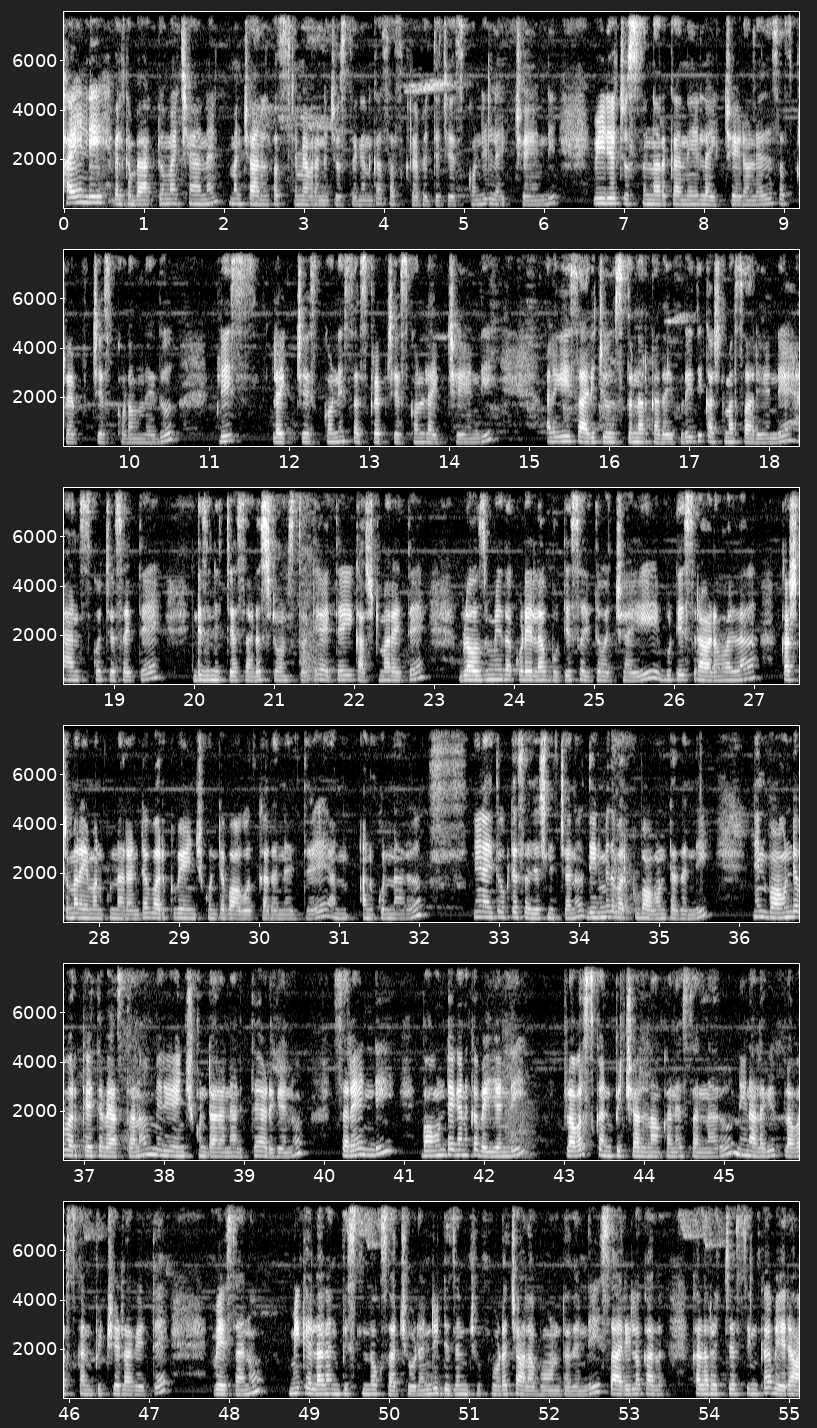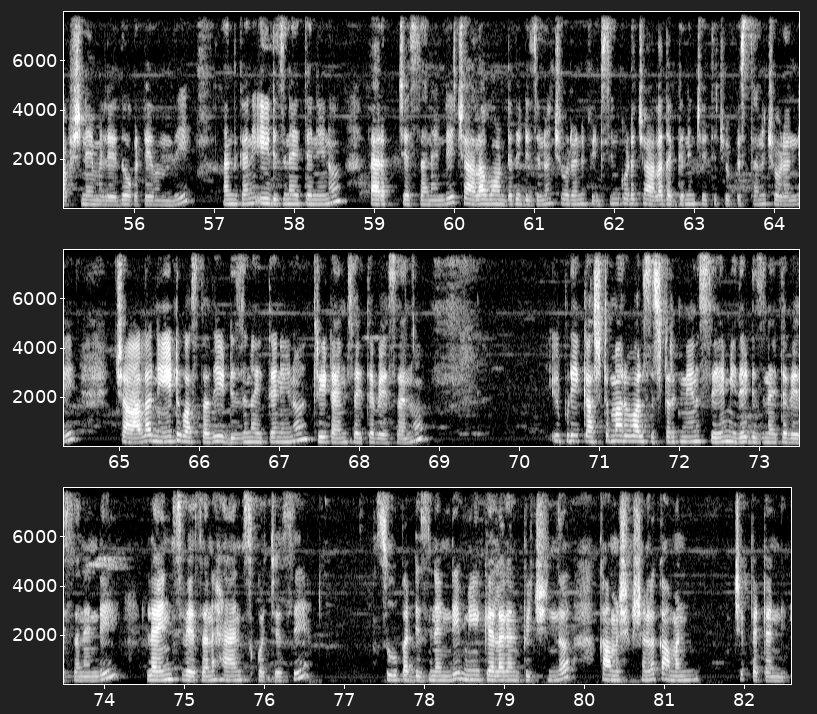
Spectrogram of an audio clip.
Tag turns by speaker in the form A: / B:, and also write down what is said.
A: Hi అండి welcome back to my channel మన channel first time ఎవరైనా చూస్తే కనుక సబ్స్క్రైబ్ అయితే చేసుకోండి లైక్ చేయండి. వీడియో చూస్తున్నారు కానీ లైక్ చేయడం లేదు సబ్స్క్రైబ్ చేసుకోవడం లేదు. ప్లీజ్ లైక్ చేసుకొని సబ్స్క్రైబ్ చేసుకొని లైక్ చేయండి. అలాగే ఈ సారీ చూస్తున్నారు కదా ఇప్పుడు ఇది కస్టమర్ సారీ అండి. హ్యాండ్స్కి వచ్చేసి అయితే డిజైన్ ఇచ్చేసాడు స్టోన్స్ తోటి. అయితే ఈ కస్టమర్ అయితే బ్లౌజ్ మీద కూడా ఇలా బుటీస్ అయితే వచ్చాయి. బుటీస్ రావడం వల్ల కస్టమర్ ఏమనుకున్నారంటే వర్క్ వేయించుకుంటే బాగోదు కదని అయితే అనుకున్నారు. నేనైతే ఒకటే సజెషన్ ఇచ్చాను. దీని మీద వర్క్ బాగుంటుందండి. నేను బాగుండే వర్క్ అయితే వేస్తాను. మీరు వేయించుకుంటారని అడిగితే అడిగాను. సరే అండి. బాగుంటే కనుక వెయ్యండి ఫ్లవర్స్ కనిపించాలి నాకు అనేసి అన్నారు. నేను అలాగే ఫ్లవర్స్ కనిపించేలాగైతే వేశాను. మీకు ఎలాగ అనిపిస్తుందో ఒకసారి చూడండి. డిజైన్ కూడా చాలా బాగుంటుందండి. శారీలో కలర్ కలర్ వచ్చేసి ఇంకా వేరే ఆప్షన్ ఏమీ లేదు. ఒకటే ఉంది. అందుకని ఈ డిజైన్ అయితే నేను ప్యారప్ చేస్తానండి. చాలా బాగుంటుంది డిజైన్. చూడండి ఫినిషింగ్ కూడా చాలా దగ్గర నుంచి అయితే చూపిస్తాను చూడండి. చాలా నీట్గా వస్తుంది ఈ డిజైన్ అయితే నేను త్రీ టైమ్స్ అయితే వేశాను. ఇప్పుడు ఈ కస్టమర్ వాళ్ళ సిస్టర్కి నేను సేమ్ ఇదే డిజైన్ అయితే వేసానండి లైన్స్ వేసాను హ్యాండ్స్కి వచ్చేసి. సూపర్ డిజైన్ అండి. మీకు ఎలాగ అనిపించిందో కామెంట్ సెక్షన్లో కామెంట్ చెప్పండి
